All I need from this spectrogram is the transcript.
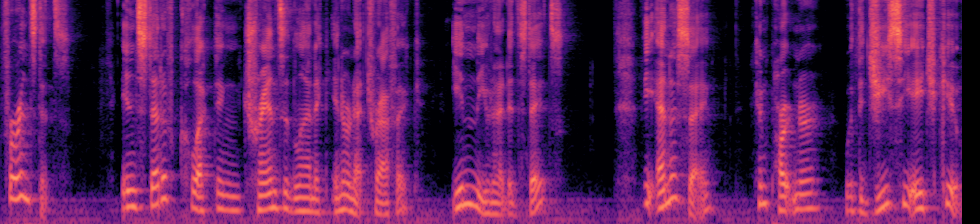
For instance, instead of collecting transatlantic internet traffic in the United States, the NSA can partner with the GCHQ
